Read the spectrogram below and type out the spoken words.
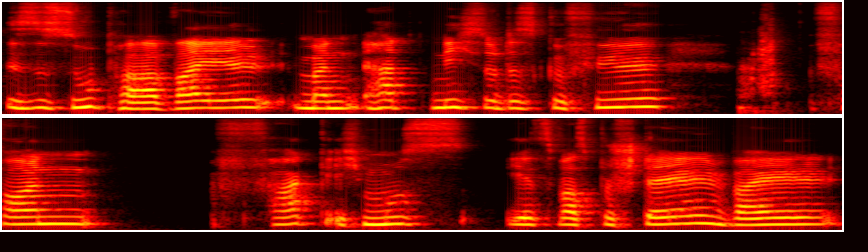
ist es super, weil man hat nicht so das Gefühl von, fuck, ich muss jetzt was bestellen, weil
